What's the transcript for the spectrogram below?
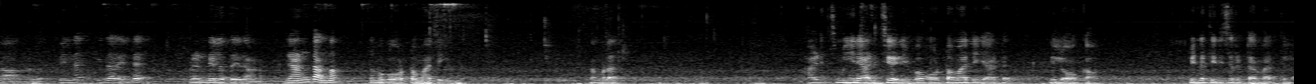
ഡാർട്ട് ഉണ്ട് പിന്നെ ഇത് അതിന്റെ ഫ്രണ്ടിലത്തെ ഇതാണ്. രണ്ടെണ്ണം നമുക്ക് ഓട്ടോമാറ്റിക് ഉണ്ട്. നമ്മൾ അടിച്ച് മീനെ അടിച്ച് കഴിയുമ്പോൾ ഓട്ടോമാറ്റിക്കായിട്ട് ഇത് ലോക്കാവും. പിന്നെ തിരിച്ച് റിട്ടേൺ വരത്തില്ല.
